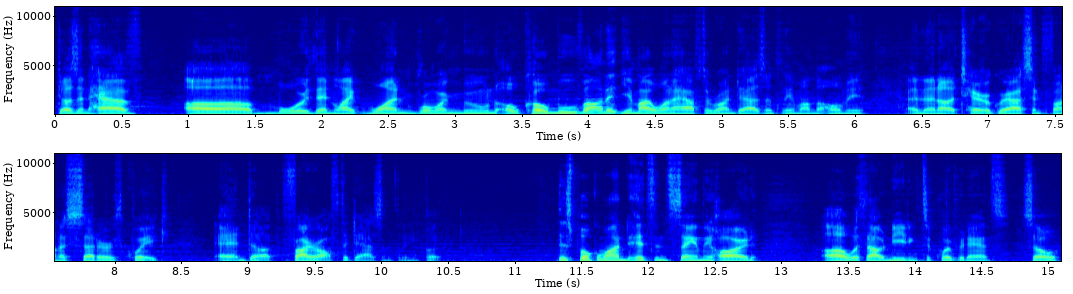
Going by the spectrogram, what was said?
doesn't have uh, more than like one Roaring Moon Oko move on it, you might want to have to run Dazzling Gleam on the homie and then uh, Tera Grass in front of Set Earthquake and uh, fire off the Dazzling Gleam, but... This Pokemon hits insanely hard uh, without needing to Quiver Dance. So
